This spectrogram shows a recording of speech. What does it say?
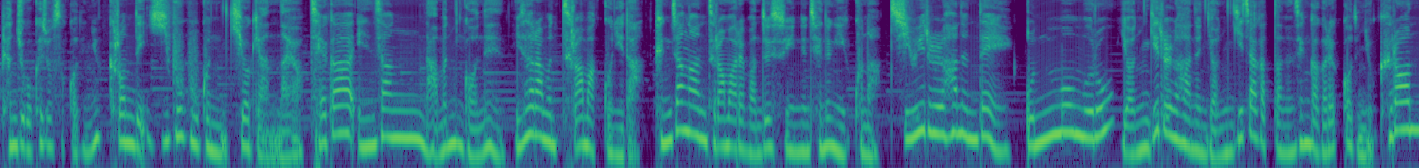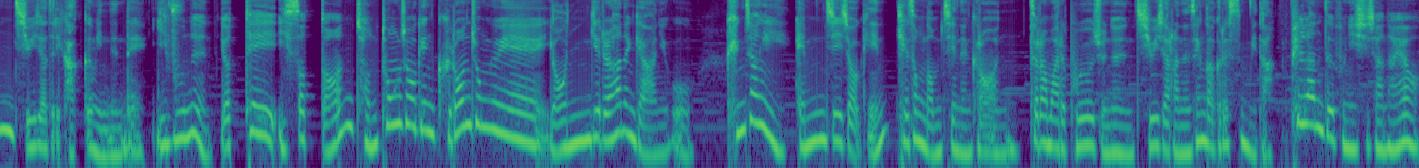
변주곡 해줬었거든요. 그런데 2부 곡은 기억이 안 나요. 제가 인상 남은 거는 이 사람은 드라마꾼이다. 굉장한 드라마를 만들 수 있는 재능이 있구나. 지휘를 하는데 온몸으로 연기를 하는 연기자 같다는 생각을 했거든요. 그런 지휘자들이 가끔 있는데 이분은 여태 있었던 전통적인 그런 종류의 연기를 하는 게 아니고 굉장히 MG적인 개성 넘치는 그런 드라마를 보여주는 지휘자라는 생각을 했습니다. 핀란드 분이시잖아요.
